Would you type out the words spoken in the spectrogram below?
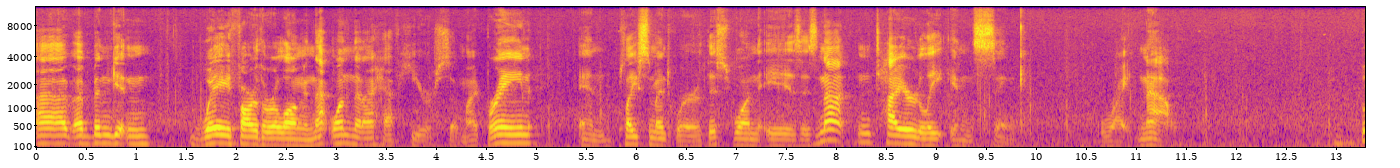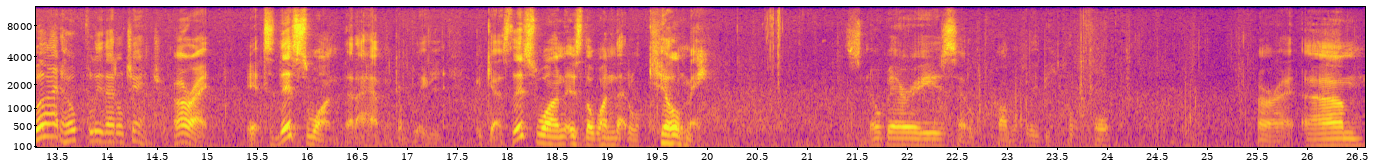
I've, I've been getting way farther along in that one than I have here. So my brain and placement where this one is is not entirely in sync right now. But hopefully that'll change. Alright, it's this one that I haven't completed, because this one is the one that will kill me. Snowberries, that'll probably be helpful. Alright, um...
